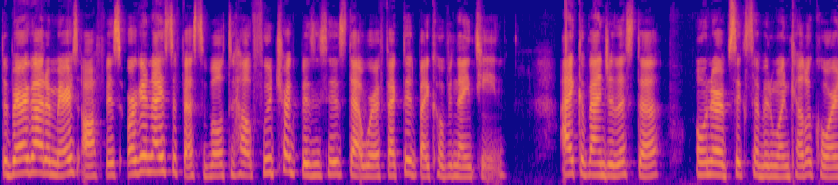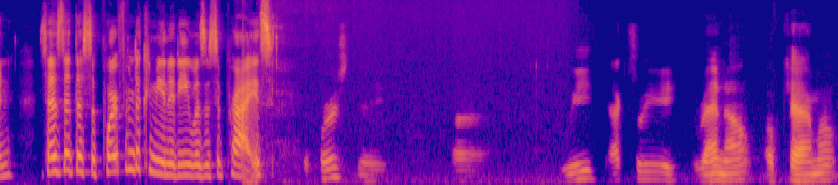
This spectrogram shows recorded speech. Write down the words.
The Barrigada Mayor's Office organized the festival to help food truck businesses that were affected by COVID 19. Ike Evangelista, owner of 671 Kettle Corn, says that the support from the community was a surprise. The first day, uh, we actually ran out of camel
